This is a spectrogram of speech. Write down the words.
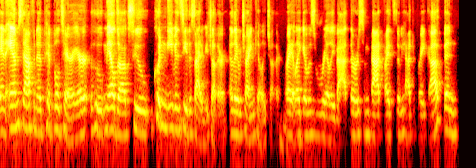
an Amstaff and a pit bull terrier who male dogs who couldn't even see the side of each other or they would try and kill each other, right? Like it was really bad. There were some bad fights that we had to break up and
